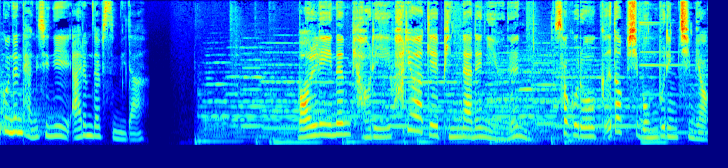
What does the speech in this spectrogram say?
꿈꾸는 당신이 아름답습니다. 멀리 있는 별이 화려하게 빛나는 이유는 속으로 끝없이 몸부림치며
